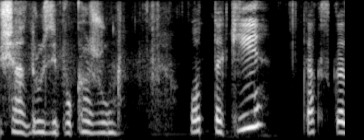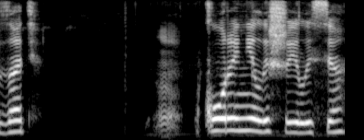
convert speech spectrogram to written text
Зараз, друзі, покажу. От такі, так сказати, е, корені лишилися.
